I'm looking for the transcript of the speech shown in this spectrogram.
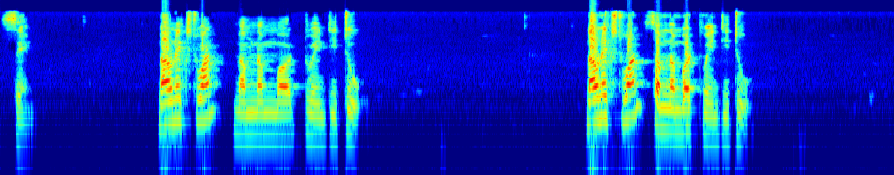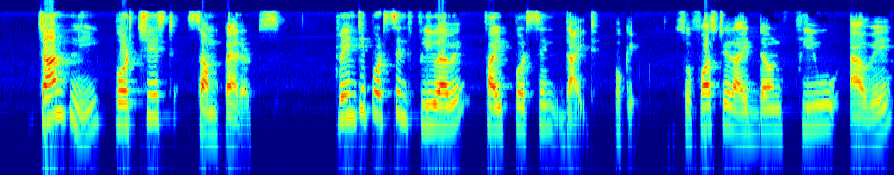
same. Now next one num number 22 now next one sum number 22 Chandni purchased some parrots. 20% flew away 5% died. Okay. So first you write down flew away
